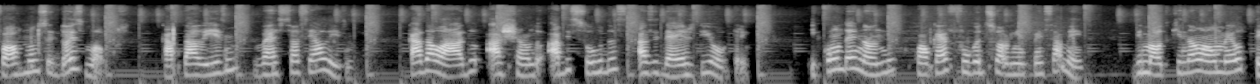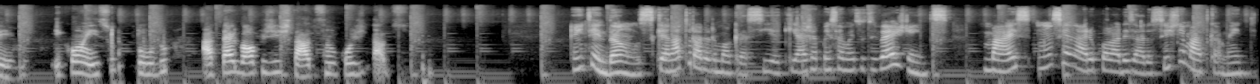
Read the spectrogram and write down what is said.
formam-se dois blocos: capitalismo versus socialismo, cada lado achando absurdas as ideias de outrem. e condenando qualquer fuga de sua linha de pensamento, de modo que não há um meio termo, e com isso tudo, até golpes de Estado são cogitados. Entendamos que é natural da democracia que haja pensamentos divergentes, mas, num cenário polarizado sistematicamente,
